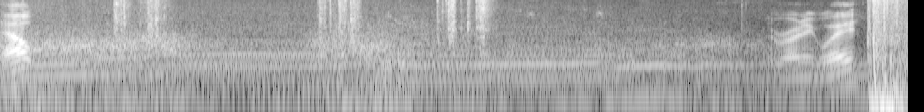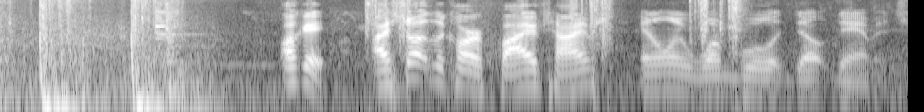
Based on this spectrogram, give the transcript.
Help! Running away. Okay, I shot the car five times and only one bullet dealt damage.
